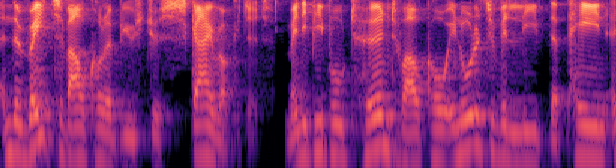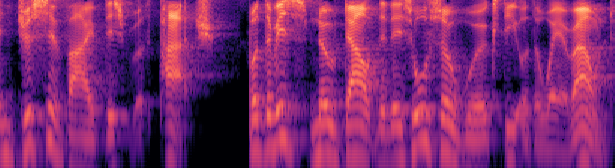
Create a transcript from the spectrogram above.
and the rates of alcohol abuse just skyrocketed. Many people turned to alcohol in order to relieve the pain and just survive this rough patch. But there is no doubt that this also works the other way around.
